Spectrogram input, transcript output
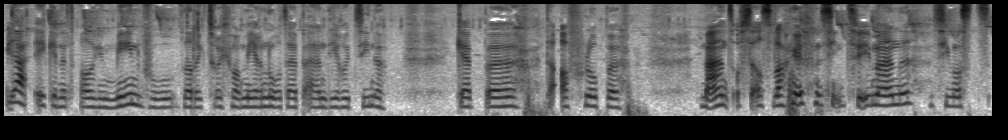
ja, ik in het algemeen voel dat ik terug wat meer nood heb aan die routine. Ik heb uh, de afgelopen maand of zelfs langer, misschien twee maanden, misschien was het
